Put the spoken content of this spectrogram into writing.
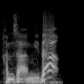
감사합니다.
